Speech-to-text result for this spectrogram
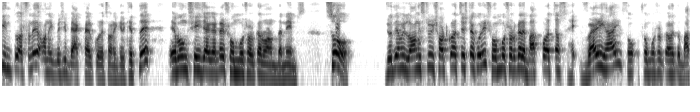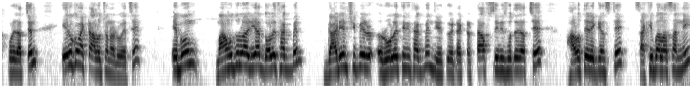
কিন্তু আসলে অনেক বেশি ব্যাকফায়ার করেছে অনেকের ক্ষেত্রে এবং সেই জায়গাটায় Soumya Sarkar one of the names so যদি আমি লং স্টোরি শর্ট করার চেষ্টা করি, সৌম্য সরকারের বাদ পড়ার chance very high Soumya Sarkar হয়তো বাদ পড়ে যাচ্ছেন। এরকম একটা আলোচনা রয়েছে এবং মাহমুদুল্লাহ রিয়াদ দলে থাকবেন গার্ডিয়ানশিপের রোলে তিনি থাকবেন, যেহেতু এটা একটা টাফ সিরিজ হতে যাচ্ছে ভারতের এগেনস্টে সাকিব আল হাসান নেই।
